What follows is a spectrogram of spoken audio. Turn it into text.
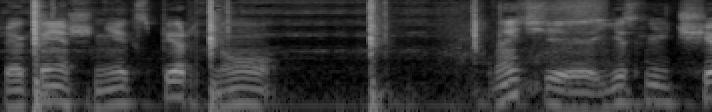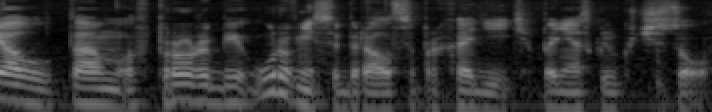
Я, конечно, не эксперт, но... Знаете, если чел там в проруби уровни собирался проходить по несколько часов,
